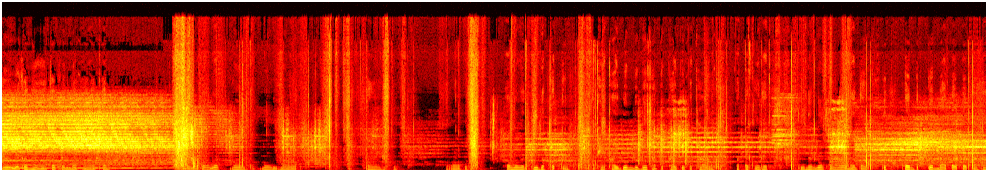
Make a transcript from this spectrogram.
นี่เรียกกับหากับผมมากนะจ๊ะต้องแบบมือมือมือมือดู สิพอมือแบบที่แบบก็เป็นไทไทยรวมด้วยด้วยชาติไทยเจ้าประชาปัตตะกงไทยอยู่ในโลกของเราไม่ได้เป็นเป็นตัวมาไปไปไปให้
